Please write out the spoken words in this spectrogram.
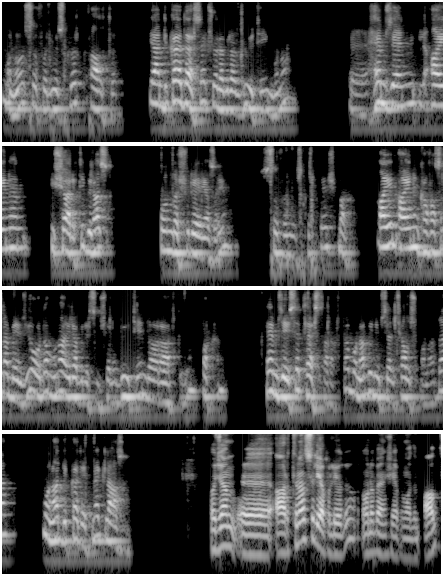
bunu 0146. Yani dikkat edersek şöyle biraz büyüteyim bunu. E, hemzenin ile ayının işareti biraz onu da şuraya yazayım. 0145 bak. Ayın ayının kafasına benziyor. Oradan bunu ayırabilirsin. Şöyle büyüteyim daha rahat görün. Bakın. Hemze ise ters tarafta. Buna bilimsel çalışmalarda buna dikkat etmek lazım. Hocam e, artı nasıl yapılıyordu? Onu ben şey yapamadım. Alt.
